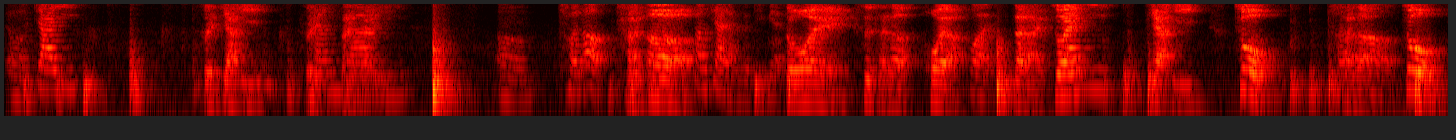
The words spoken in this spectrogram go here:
呃，加一。所以加一，所以三加一。嗯，乘二，乘二，上下两个底面，对，四乘二，会啊，会，再来，追，加一，住，乘二，住，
